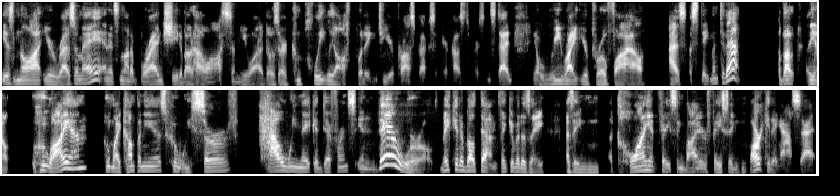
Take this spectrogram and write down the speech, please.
is not your resume and it's not a brag sheet about how awesome you are. Those are completely off putting to your prospects and your customers. Instead, you know, rewrite your profile as a statement to them about, you know, who I am, who my company is, who mm-hmm. we serve, how we make a difference in their world. Make it about them. Think of it as a as a, a client facing, buyer facing marketing asset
